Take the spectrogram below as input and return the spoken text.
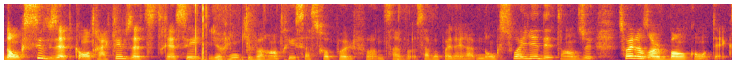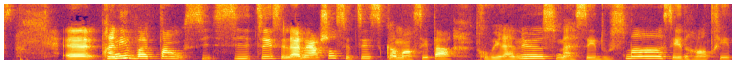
Donc, si vous êtes contracté, vous êtes stressé, il n'y a rien qui va rentrer, ça ne sera pas le fun, ça va, ça va pas être agréable. Donc, soyez détendu, soyez dans un bon contexte. Euh, prenez votre temps aussi. Si, la meilleure chose, c'est de commencer par trouver l'anus, masser doucement, essayer de rentrer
